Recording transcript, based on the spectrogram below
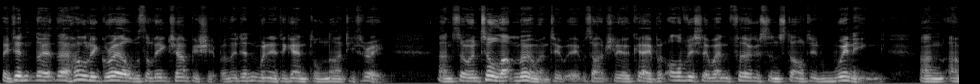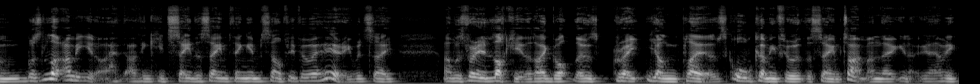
they didn't. Their, their, holy grail was the league championship, and they didn't win it again until ninety three. And so until that moment, it, it, was actually okay. But obviously, when Ferguson started winning and, and was, I mean, you know, I, I think he'd say the same thing himself if he were here. He would say, I was very lucky that I got those great young players all coming through at the same time, and they, you know, having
